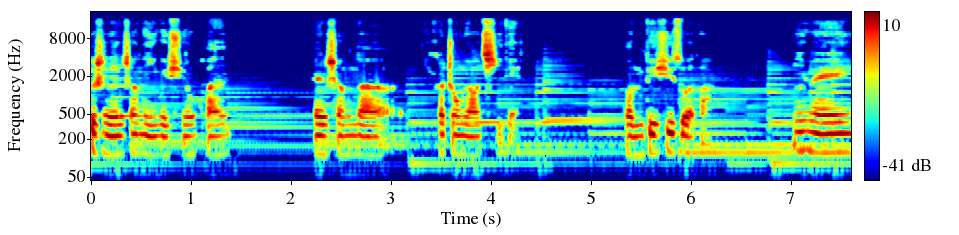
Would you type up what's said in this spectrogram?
这是人生的一个循环，人生的一个重要起点，我们必须做到，因为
